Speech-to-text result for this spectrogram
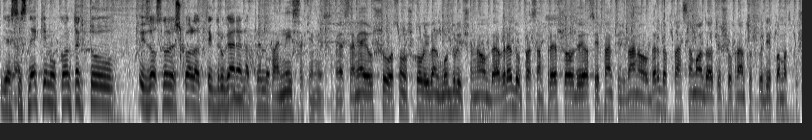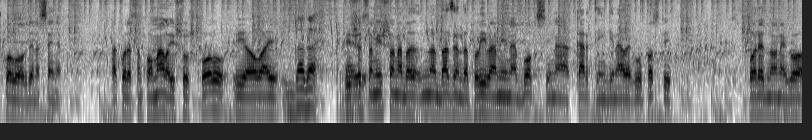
Jesi s nekim u kontaktu iz osnovne škole, od tih drugara, na primjer? Pa ni sa kim nisam. Ja sam ja ušao u osnovnu školu Ivan Gundulić na Novom Beogradu, pa sam prešao ovdje Josip Pančić Banovo Brdo, pa sam onda otišao u francusku diplomatsku školu ovdje na Senjaku. Tako da sam pomalo išao u školu i ovaj, Da, da. više sam išao na, ba, na bazen da plivam i na boks i na karting i na ove gluposti poredno nego,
